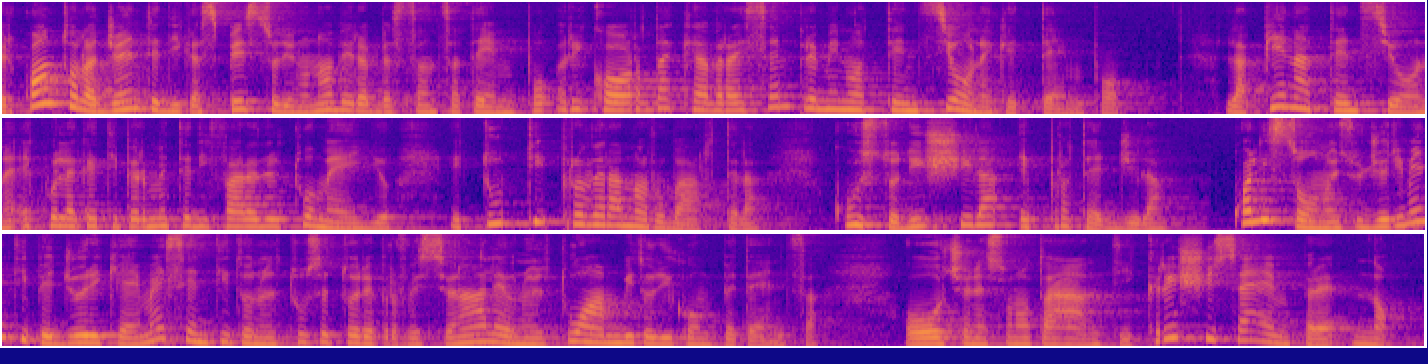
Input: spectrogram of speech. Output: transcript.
Per quanto la gente dica spesso di non avere abbastanza tempo, ricorda che avrai sempre meno attenzione che tempo. La piena attenzione è quella che ti permette di fare del tuo meglio e tutti proveranno a rubartela. Custodiscila e proteggila. Quali sono i suggerimenti peggiori che hai mai sentito nel tuo settore professionale o nel tuo ambito di competenza? Oh, ce ne sono tanti, cresci sempre. No,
